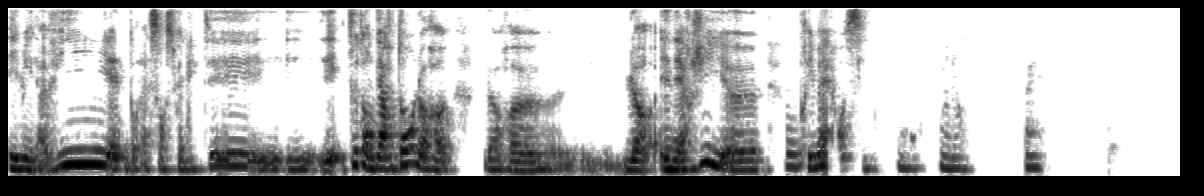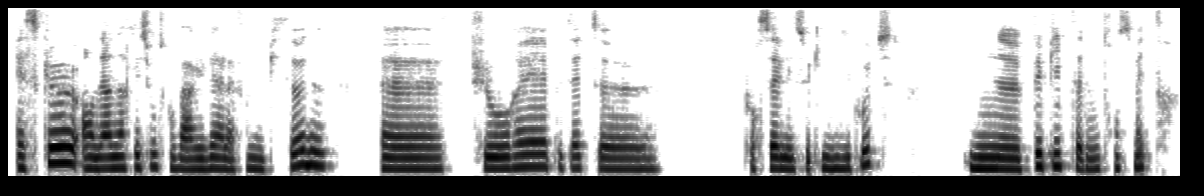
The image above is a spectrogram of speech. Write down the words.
aimer la vie, être dans la sensualité, et, et, tout en gardant leur, leur, leur énergie euh, mm. primaire aussi. Voilà. Est-ce que, en dernière question, parce qu'on va arriver à la fin de l'épisode, euh, tu aurais peut-être, pour celles et ceux qui nous écoutent, une pépite à nous transmettre?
